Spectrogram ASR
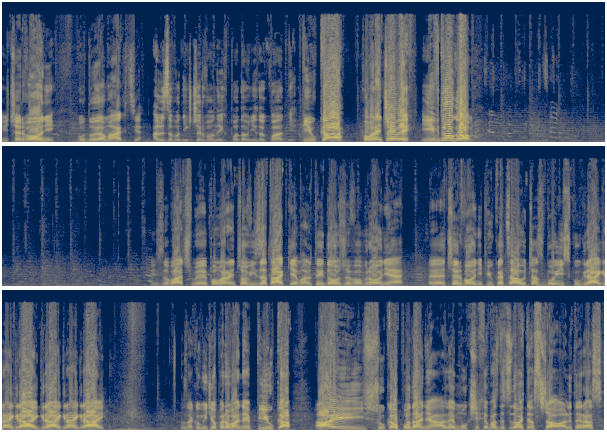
I czerwoni budują akcję. Ale zawodnik czerwonych podał niedokładnie. Piłka pomarańczowych i w drugą. I zobaczmy pomarańczowi z atakiem, ale tutaj dobrze w obronie. E, czerwoni, piłka cały czas w boisku. Graj, graj, graj, graj, graj, graj. Znakomicie operowana piłka. Aj, szukał podania, ale mógł się chyba zdecydować na strzał, ale teraz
